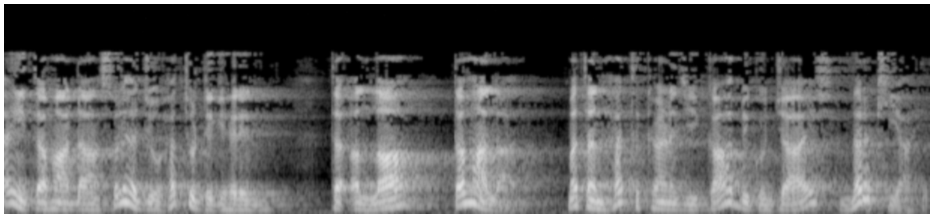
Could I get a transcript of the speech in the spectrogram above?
۽ توهان ڏانهن سله جو هٿ ڊگهيرن ته الله توهان لاءِ مٿن هٿ کڻڻ جي ڪا به گنجائش نه رکي آهي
